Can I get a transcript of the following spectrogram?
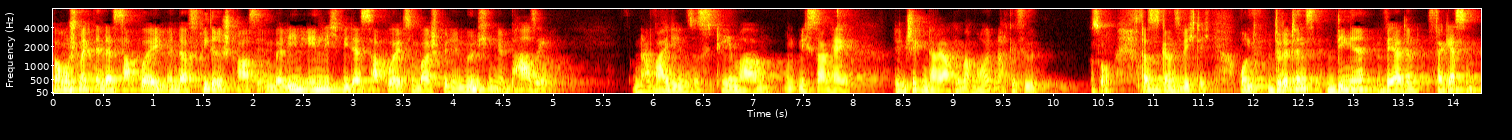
Warum schmeckt denn der Subway in der Friedrichstraße in Berlin ähnlich wie der Subway zum Beispiel in München, in Pasing? Na, weil die ein System haben und nicht sagen, hey, den Chicken Teriyaki machen wir heute nach Gefühl. So, das ist ganz wichtig. Und drittens, Dinge werden vergessen.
